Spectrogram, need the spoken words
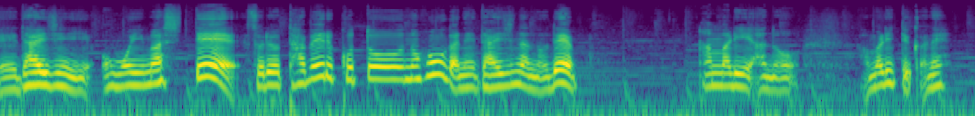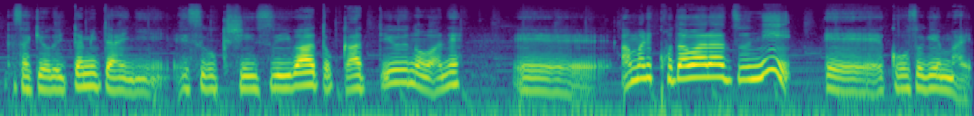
え大事に思いましてそれを食べることの方がね大事なのであんまりあのあまりっていうかね先ほど言ったみたいにすごく浸水はとかっていうのはね、えー、あんまりこだわらずに、えー、酵素玄米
